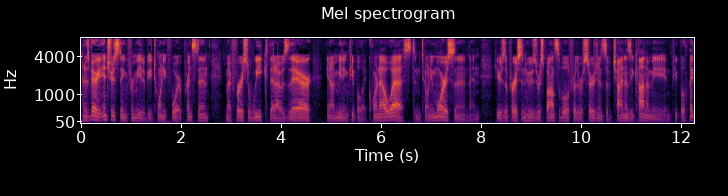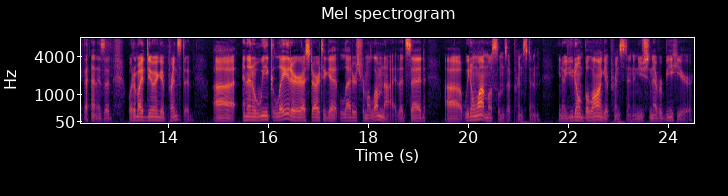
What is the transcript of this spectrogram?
It was very interesting for me to be 24 at Princeton. It's my first week that I was there. You know, I'm meeting people like Cornel West and Toni Morrison, and here's the person who's responsible for the resurgence of China's economy, and people like that. And I said, "What am I doing at Princeton?" Uh, and then a week later, I started to get letters from alumni that said, uh, "We don't want Muslims at Princeton. You know, you don't belong at Princeton, and you should never be here."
